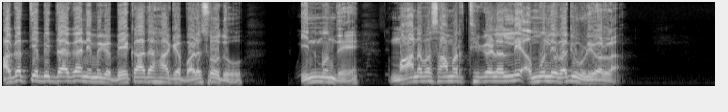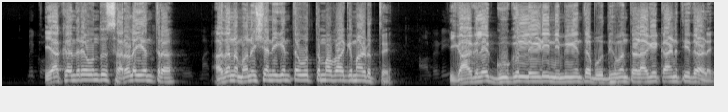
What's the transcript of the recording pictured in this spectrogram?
ಅಗತ್ಯ ಬಿದ್ದಾಗ ನಿಮಗೆ ಬೇಕಾದ ಹಾಗೆ ಬಳಸೋದು ಇನ್ಮುಂದೆ ಮಾನವ ಸಾಮರ್ಥ್ಯಗಳಲ್ಲಿ ಅಮೂಲ್ಯವಾಗಿ ಉಳಿಯೋಲ್ಲ. ಯಾಕಂದ್ರೆ ಒಂದು ಸರಳ ಯಂತ್ರ ಅದನ್ನು ಮನುಷ್ಯನಿಗಿಂತ ಉತ್ತಮವಾಗಿ ಮಾಡುತ್ತೆ. ಈಗಾಗಲೇ ಗೂಗಲ್ ಲೇಡಿ ನಿಮಗಿಂತ ಬುದ್ಧಿವಂತಳಾಗಿ ಕಾಣ್ತಿದ್ದಾಳೆ.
